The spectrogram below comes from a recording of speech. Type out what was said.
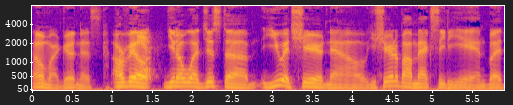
Oh my goodness, Arvell. Yeah. You know what? Just uh, you had shared now. You shared about Max CDN, but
